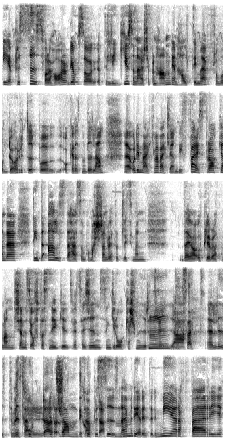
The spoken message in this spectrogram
är precis vad det har. Det är också att det ligger ju så nära Köpenhamn. Det är en halvtimme från vår dörr typ och åka dit med bilen. Eh, Och det märker man verkligen. Det är färgsprakande. Det är inte alls det här som på Marstrand, du vet att liksom en där jag upplever att man känner sig ofta snygg i du vet, så här, jeans, en grå kashmirtröja. Mm, exakt. eh, lite mer Vit skjorta, vit randig skjorta. Precis. Mm. Nej men det är det inte. Det är mera färg.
